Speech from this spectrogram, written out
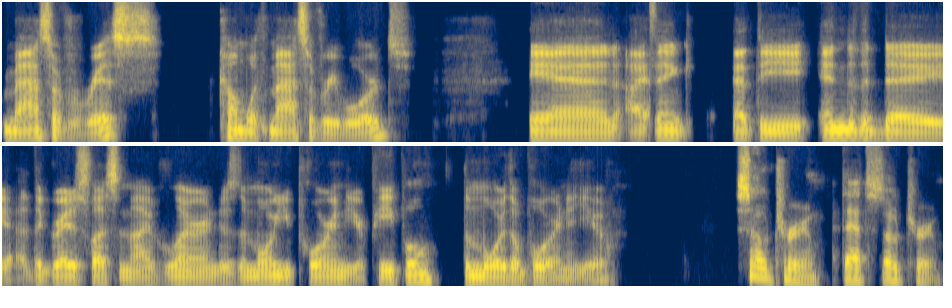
massive risks come with massive rewards. And i think at the end of the day uh, the greatest lesson i've learned is the more you pour into your people the more they'll pour into you. So true. That's so true.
